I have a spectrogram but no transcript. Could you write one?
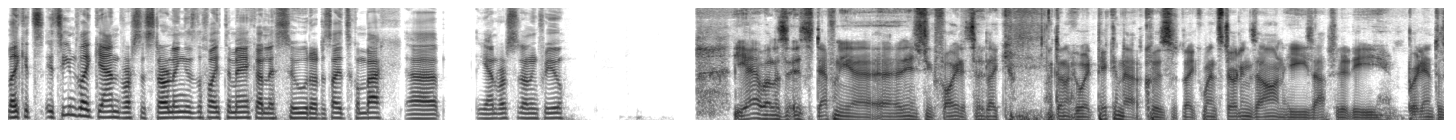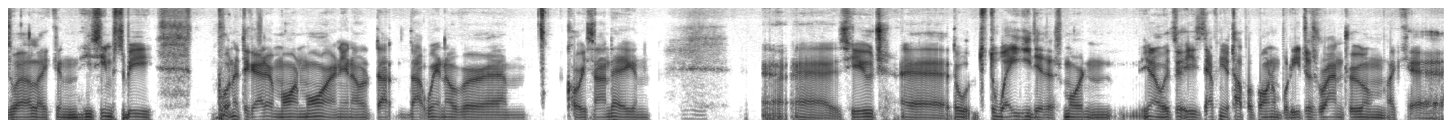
like it's it seems like Yan versus Sterling is the fight to make unless Cejudo decides to come back. Uh, Yan versus Sterling for you. Yeah, well, it's, it's definitely a, an interesting fight. It's uh, like I don't know who I'd pick in that because like when Sterling's on, he's absolutely brilliant as well. Like, and he seems to be putting it together more and more. And you know that that win over um, Cory Sandhagen uh, uh, is huge. Uh, the the way he did it more than you know, it's, he's definitely a top opponent, but he just ran through him like. Uh,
